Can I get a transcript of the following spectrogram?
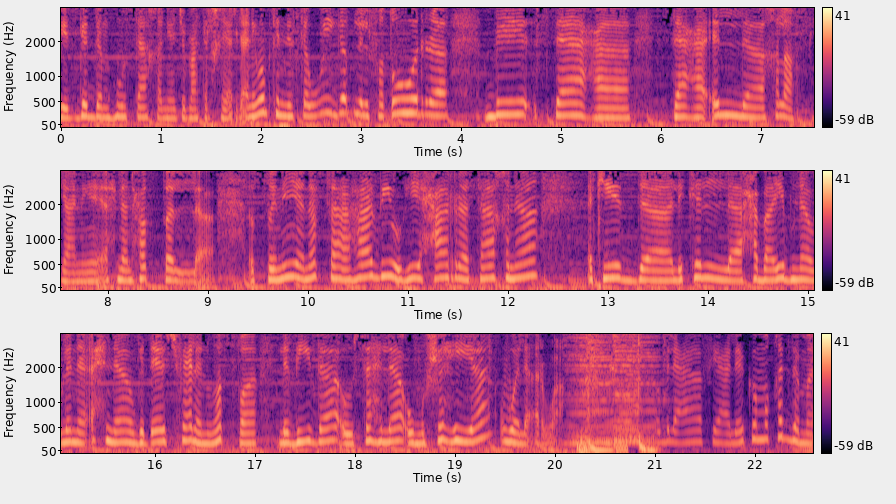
يتقدم وهو ساخن يا جماعة الخير. يعني ممكن نسويه قبل الفطور بساعة ساعة إلا خلاص. يعني إحنا نحط الصينية نفسها هذه وهي حارة ساخنة. أكيد لكل حبايبنا ولنا إحنا وقد إيش فعلا وصفة لذيذة وسهلة ومشهية ولا أروع. وبالعافية عليكم مقدما.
